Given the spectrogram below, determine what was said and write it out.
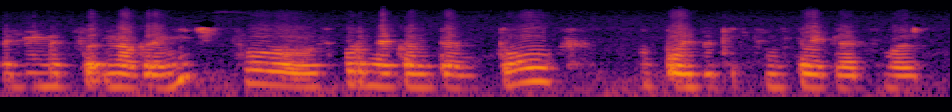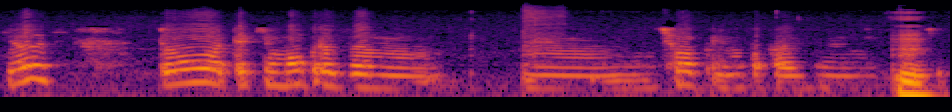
лимит, ну, ограничить спорный контент, то пользователь самостоятельно это сможет сделать, то таким образом ничего нему показано не будет.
